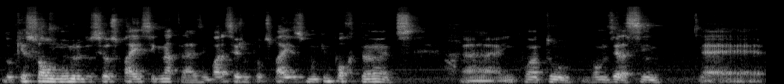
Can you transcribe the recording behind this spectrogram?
do que só o número dos seus países signatários, embora sejam todos países muito importantes, é, enquanto, vamos dizer assim, é,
